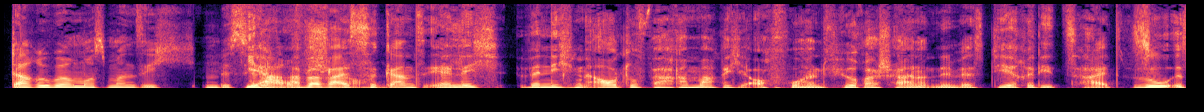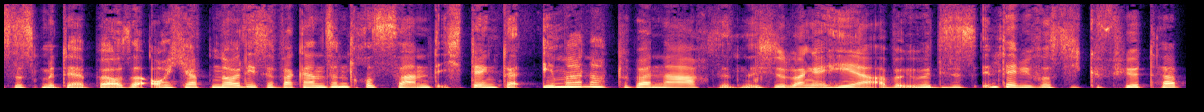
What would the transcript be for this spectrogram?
Darüber muss man sich ein bisschen Ja, aber weißt du, ganz ehrlich, wenn ich ein Auto fahre, mache ich auch vorher einen Führerschein und investiere die Zeit. So ist es mit der Börse auch. Ich habe neulich, das war ganz interessant, ich denke da immer noch drüber nach, das ist nicht so lange her, aber über dieses Interview, was ich geführt habe,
